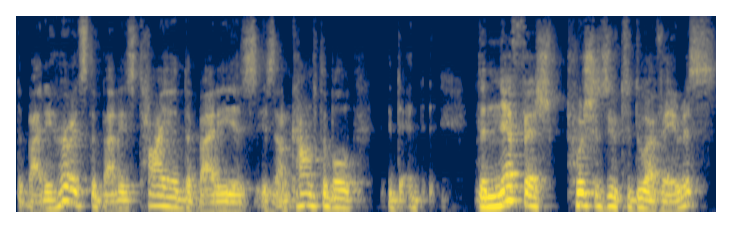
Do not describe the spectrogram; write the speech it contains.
The body hurts, the body is tired, the body is, is uncomfortable. The, nefesh pushes you to do averis.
